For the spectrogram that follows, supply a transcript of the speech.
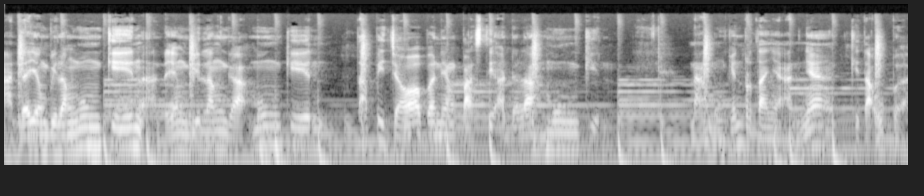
ada yang bilang mungkin, ada yang bilang nggak mungkin, tapi jawaban yang pasti adalah mungkin. Nah, mungkin pertanyaannya kita ubah.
